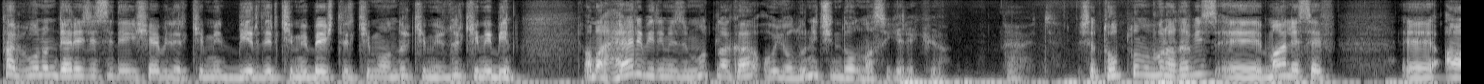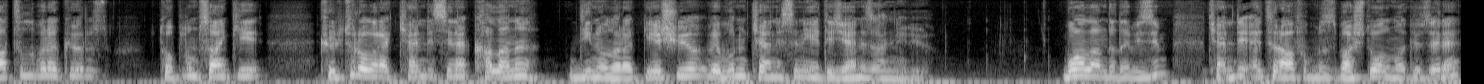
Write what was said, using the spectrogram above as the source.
Tabi bunun derecesi değişebilir. Kimi birdir, kimi beştir, kimi ondur, kimi yüzdür, kimi bin. Ama her birimizin mutlaka o yolun içinde olması gerekiyor. Evet. İşte toplumu burada biz e, maalesef e, atıl bırakıyoruz. Toplum sanki kültür olarak kendisine kalanı din olarak yaşıyor ve bunun kendisine yeteceğini zannediyor. Bu alanda da bizim kendi etrafımız başta olmak üzere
